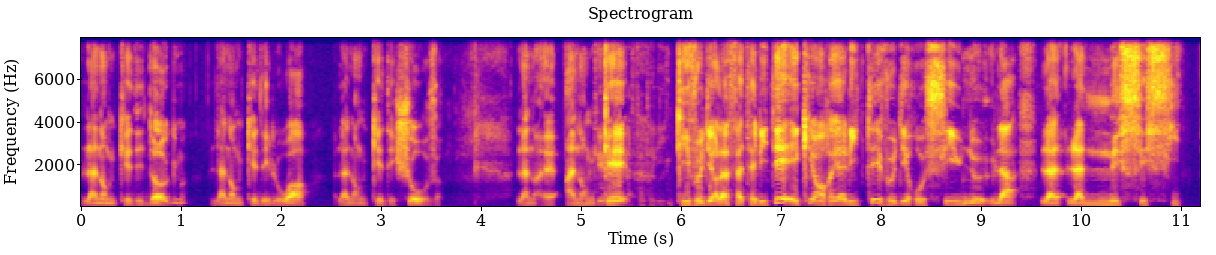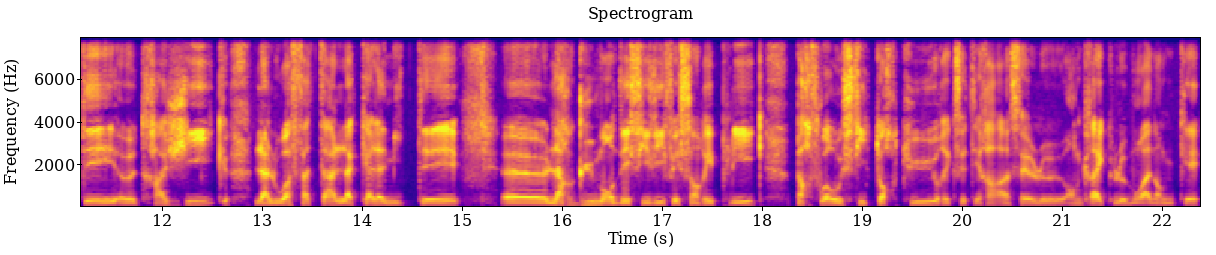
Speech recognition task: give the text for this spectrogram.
l'ananké des dogmes, l'ananké des lois, l'ananké des choses. L'ananké, qui veut dire la fatalité et qui en réalité veut dire aussi une, la, la, la nécessité euh, tragique, la loi fatale, la calamité, euh, l'argument décisif et sans réplique, parfois aussi torture, etc. C'est le, en grec, le mot ananké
